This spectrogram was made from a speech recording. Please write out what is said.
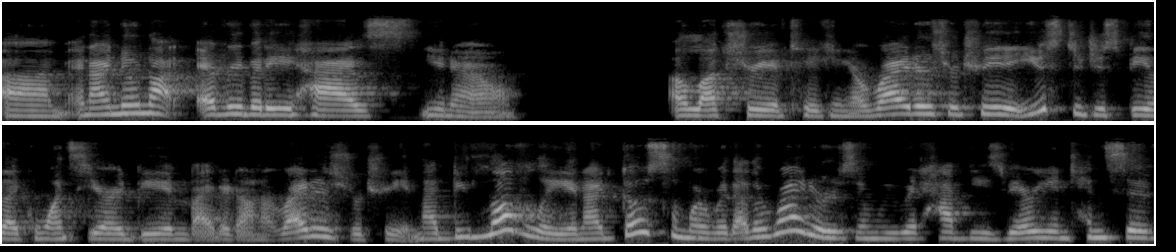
Um, and I know not everybody has, you know, a luxury of taking a writer's retreat. It used to just be like once a year I'd be invited on a writer's retreat and that'd be lovely. And I'd go somewhere with other writers and we would have these very intensive,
